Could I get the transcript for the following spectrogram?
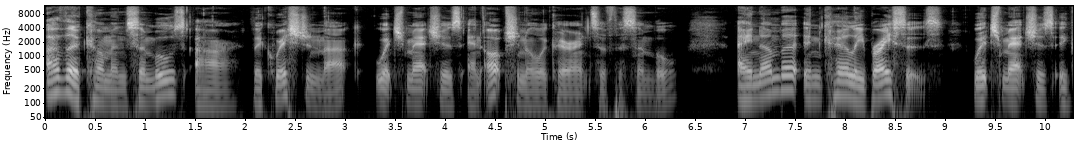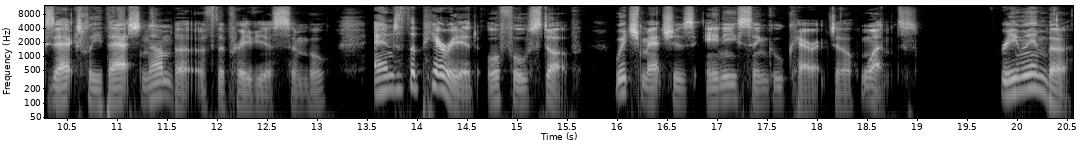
Other common symbols are the question mark, which matches an optional occurrence of the symbol, a number in curly braces, which matches exactly that number of the previous symbol, and the period or full stop, which matches any single character once. Remember,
